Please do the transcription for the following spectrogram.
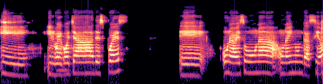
Y, luego ya después eh, una vez hubo una, una inundación.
